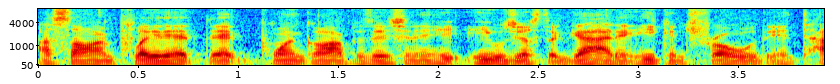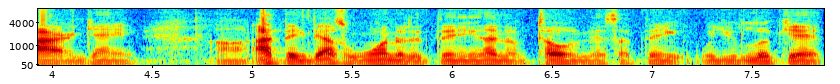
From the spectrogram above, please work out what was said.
I saw him play that, that point guard position, and he, he was just a guy that he controlled the entire game. Uh, I think that's one of the things I never told him this. I think when you look at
